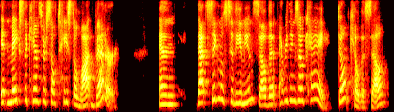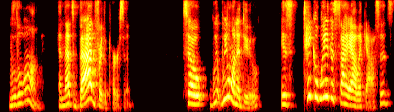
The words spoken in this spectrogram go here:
it makes the cancer cell taste a lot better. And that signals to the immune cell that everything's okay. Don't kill the cell, move along. And that's bad for the person. So, what we want to do is take away the sialic acids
